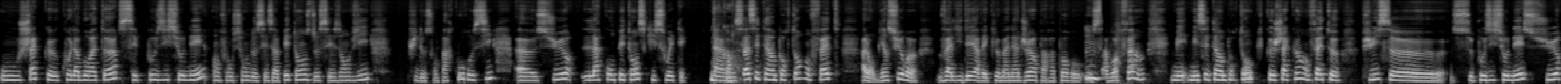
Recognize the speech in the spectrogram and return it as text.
où chaque euh, collaborateur s'est positionné en fonction de ses appétences, de ses envies, puis de son parcours aussi, euh, sur la compétence qu'il souhaitait. D'accord. Euh, ça, c'était important en fait. Alors bien sûr, euh, valider avec le manager par rapport au, mmh. savoir-faire, hein, mais mais c'était important que chacun en fait euh, puisse se positionner sur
